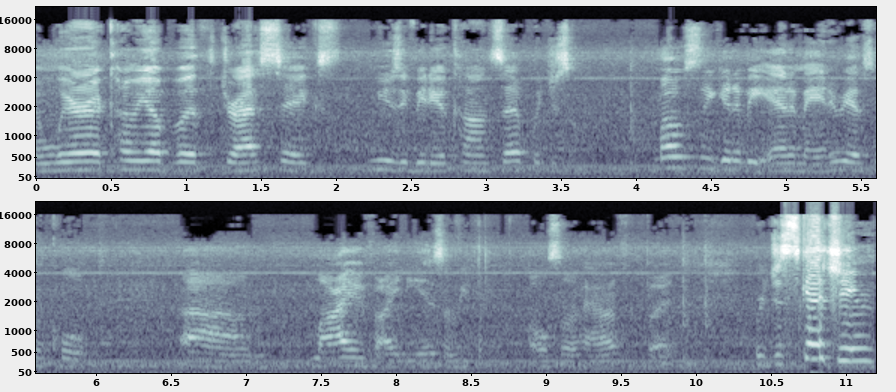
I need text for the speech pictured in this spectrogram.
and we're coming up with Drastik's music video concept, which is mostly going to be animated. We have some cool um, live ideas that we also have, but we're just sketching,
